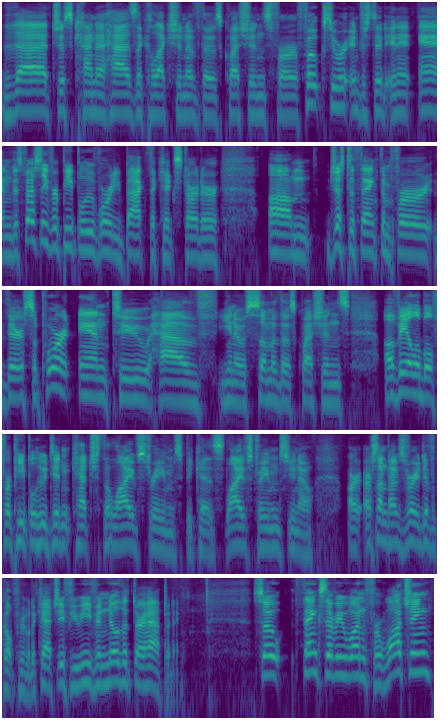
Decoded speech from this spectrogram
that just kind of has a collection of those questions for folks who are interested in it, and especially for people who've already backed the Kickstarter, um, just to thank them for their support and to have you know some of those questions available for people who didn't catch the live streams because live streams you know are, are sometimes very difficult for people to catch if you even know that they're happening. So thanks everyone for watching,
